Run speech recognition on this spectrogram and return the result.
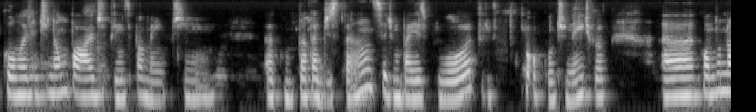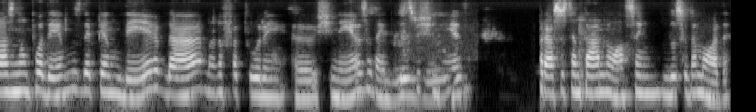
como a gente não pode, principalmente uh, com tanta distância de um país para o outro, ou continente para uh, como nós não podemos depender da manufatura uh, chinesa, da indústria uhum. chinesa, para sustentar a nossa indústria da moda.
